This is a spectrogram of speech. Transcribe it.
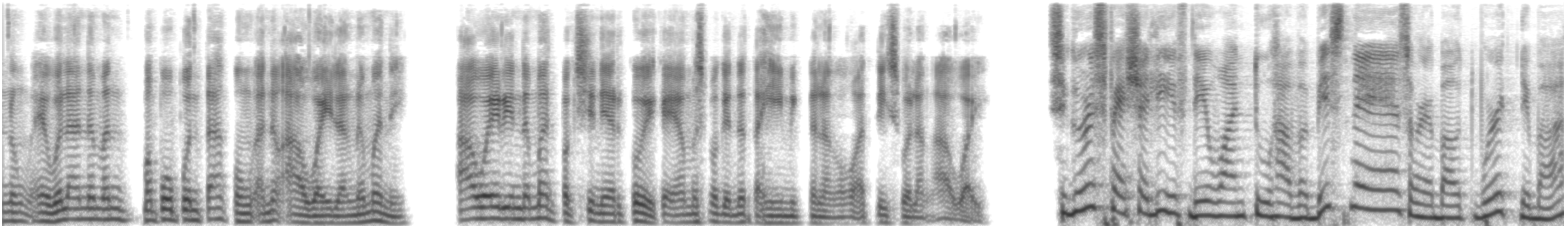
nung, eh, wala naman mapupunta kung ano, away lang naman eh. Away rin naman pag sinare ko eh. Kaya mas maganda tahimik na lang ako. At least walang away. Siguro especially if they want to have a business or about work, di ba?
